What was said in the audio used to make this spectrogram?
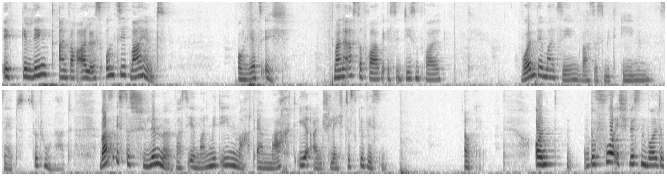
Ihr gelingt einfach alles und sie weint. Und jetzt ich. Meine erste Frage ist in diesem Fall, wollen wir mal sehen, was es mit Ihnen selbst zu tun hat. Was ist das Schlimme, was Ihr Mann mit Ihnen macht? Er macht ihr ein schlechtes Gewissen. Okay. Und bevor ich wissen wollte,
